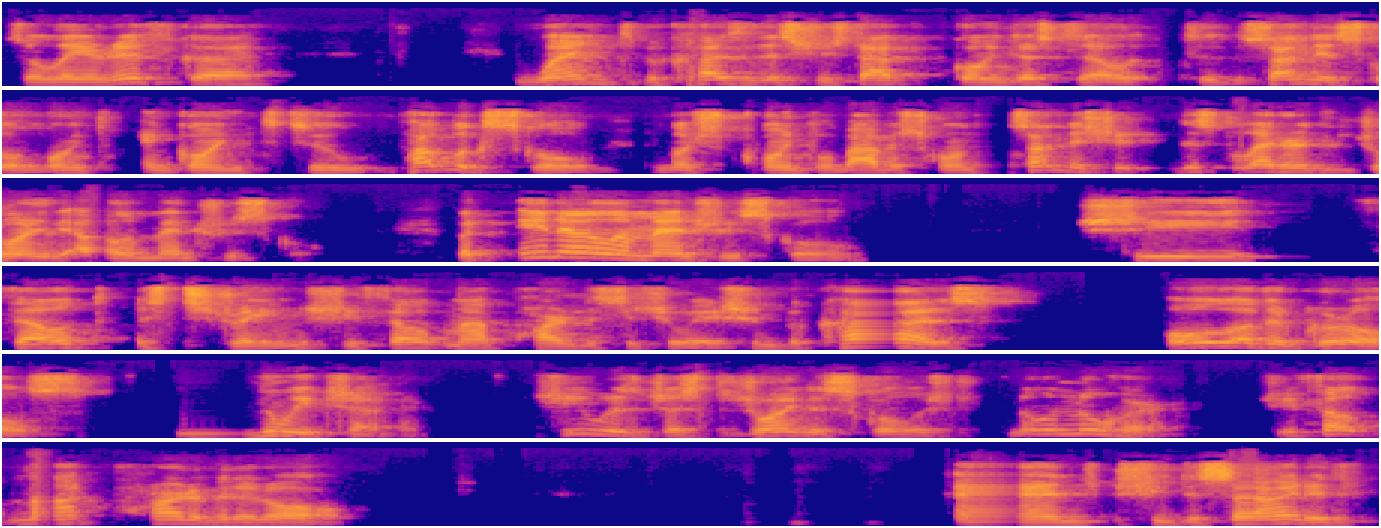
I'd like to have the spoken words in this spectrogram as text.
So Leah Rivka went because of this. She stopped going just to, to the Sunday school and going to, and going to public school and going to Baba school on Sunday. She, this led her to join the elementary school. But in elementary school, she felt estranged. She felt not part of the situation because all other girls knew each other. She was just joined the school. No one knew her. She felt not part of it at all. And she decided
